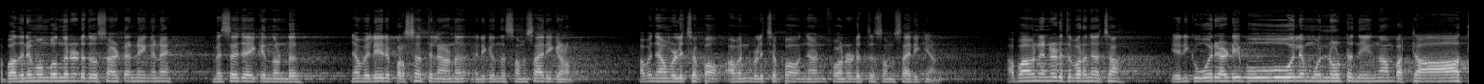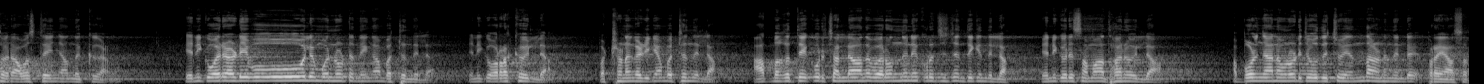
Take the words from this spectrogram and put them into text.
അപ്പോൾ അതിന് മുമ്പ് ഒന്ന് രണ്ട് ദിവസമായിട്ട് എന്നെ ഇങ്ങനെ മെസ്സേജ് അയക്കുന്നുണ്ട്. ഞാൻ വലിയൊരു പ്രശ്നത്തിലാണ് എനിക്കൊന്ന് സംസാരിക്കണം. അപ്പോൾ ഞാൻ വിളിച്ചപ്പോൾ അവൻ വിളിച്ചപ്പോൾ ഞാൻ ഫോണെടുത്ത് സംസാരിക്കുകയാണ്. അപ്പോൾ അവൻ എന്റെ അടുത്ത് പറഞ്ഞു അച്ഛാ എനിക്ക് ഒരടി പോലും മുന്നോട്ട് നീങ്ങാൻ പറ്റാത്തൊരവസ്ഥയിൽ ഞാൻ നിൽക്കുകയാണ്. എനിക്ക് ഒരടി പോലും മുന്നോട്ട് നീങ്ങാൻ പറ്റുന്നില്ല. എനിക്ക് ഉറക്കമില്ല. ഭക്ഷണം കഴിക്കാൻ പറ്റുന്നില്ല. ആത്മഹത്യയെക്കുറിച്ചല്ലാതെ വേറൊന്നിനെക്കുറിച്ച് ചിന്തിക്കുന്നില്ല. എനിക്കൊരു സമാധാനവും അപ്പോൾ ഞാൻ അവനോട് ചോദിച്ചു എന്താണ് നിന്റെ പ്രയാസം?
